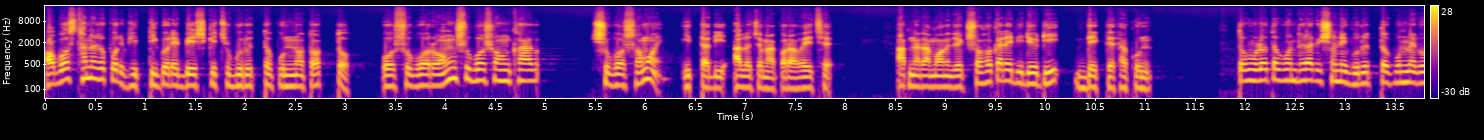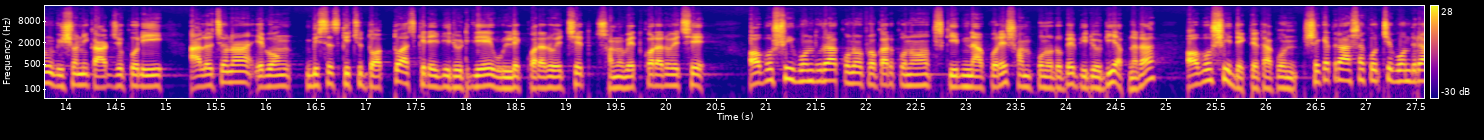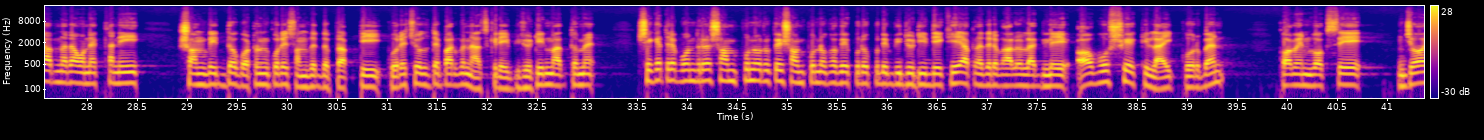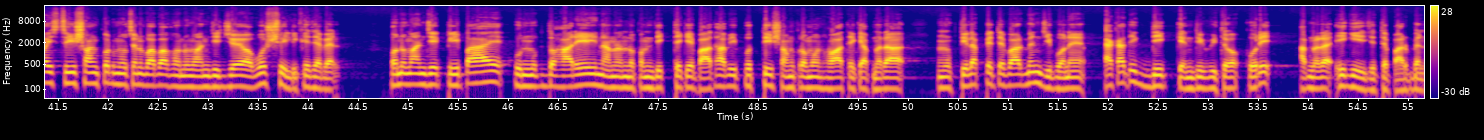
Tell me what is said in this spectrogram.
অবস্থানের উপর ভিত্তি করে বেশ কিছু গুরুত্বপূর্ণ তত্ত্ব ও শুভ রং, শুভ সংখ্যা, শুভ সময় ইত্যাদি আলোচনা করা হয়েছে। আপনারা মনোযোগ সহকারে ভিডিওটি দেখতে থাকুন। তো মূলত বন্ধুরা, ভীষণই গুরুত্বপূর্ণ এবং ভীষণই কার্যকরী আলোচনা এবং বিশেষ কিছু তত্ত্ব আজকের এই ভিডিওটিতে উল্লেখ করা রয়েছে, সমবেত করা রয়েছে। অবশ্যই বন্ধুরা, কোনো প্রকার কোনো স্কিপ না করে সম্পূর্ণরূপে ভিডিওটি আপনারা অবশ্যই দেখতে থাকুন। সেক্ষেত্রে আশা করছি বন্ধুরা, আপনারা অনেকখানি সমৃদ্ধ গঠন করে সমৃদ্ধ প্রাপ্তি করে চলতে পারবেন আজকের এই ভিডিওটির মাধ্যমে। সেক্ষেত্রে বন্ধুরা, সম্পূর্ণরূপে, সম্পূর্ণভাবে পুরোপুরি ভিডিওটি দেখে আপনাদের ভালো লাগলে অবশ্যই একটি লাইক করবেন। কমেন্ট বক্সে, জয় শ্রী শঙ্কর মোচন বাবা, হনুমানজি, জয় অবশ্যই লিখে যাবেন। হনুমানজির কৃপায় উন্মুক্ত হারে নানান রকম দিক থেকে বাধা, বিপত্তি, সংক্রমণ হওয়া থেকে আপনারা মুক্তিলাভ পেতে পারবেন। জীবনে একাধিক দিক কেন্দ্রীভূত করে আপনারা এগিয়ে যেতে পারবেন।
